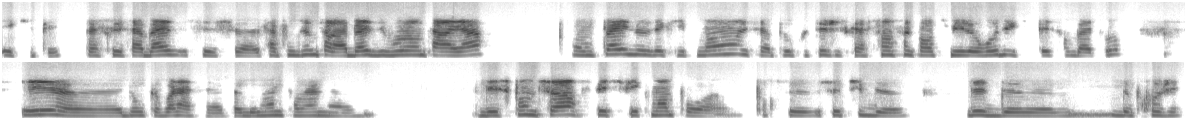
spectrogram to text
équipés parce que ça base ça, ça fonctionne sur la base du volontariat. On paye nos équipements et ça peut coûter jusqu'à 150 000 euros d'équiper son bateau. Et euh, donc voilà, ça, demande quand même euh, des sponsors spécifiquement pour, euh, pour ce, type de, de, de, projet.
